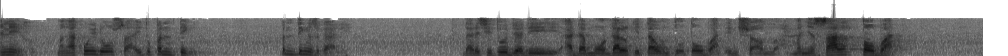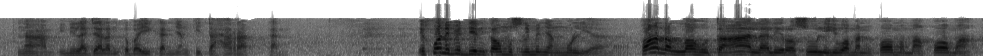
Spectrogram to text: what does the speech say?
Ini mengakui dosa itu penting. Penting sekali. Dari situ jadi ada modal kita untuk tobat insya Allah. Menyesal, tobat. Nah inilah jalan kebaikan yang kita harapkan. Ikhwanifiddin kaum muslimin yang mulia. Qala Allah Ta'ala li rasulihi wa man qama maqama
